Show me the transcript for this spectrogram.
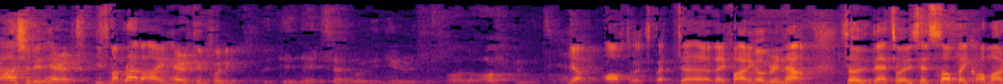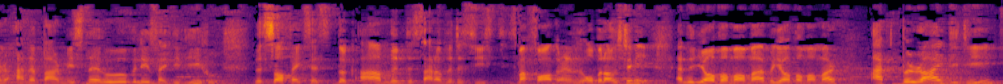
I should inherit. He's my brother. I inherit him fully. But then that son will inherit his father afterwards. Yeah, afterwards, but uh, they're fighting over it now. So that's what he says. Didihu. The Sophic says, Look, I'm the, son of the deceased. He's my father, and it all belongs to me. And the Yavam Omar, the Yavam At Barai Didi,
